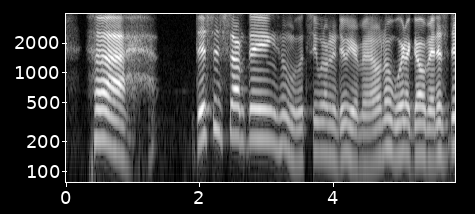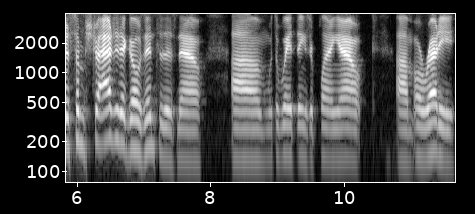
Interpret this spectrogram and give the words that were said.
this is something. Ooh, let's see what I'm gonna do here, man. I don't know where to go, man. There's there's some strategy that goes into this now, um, with the way things are playing out um, already.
